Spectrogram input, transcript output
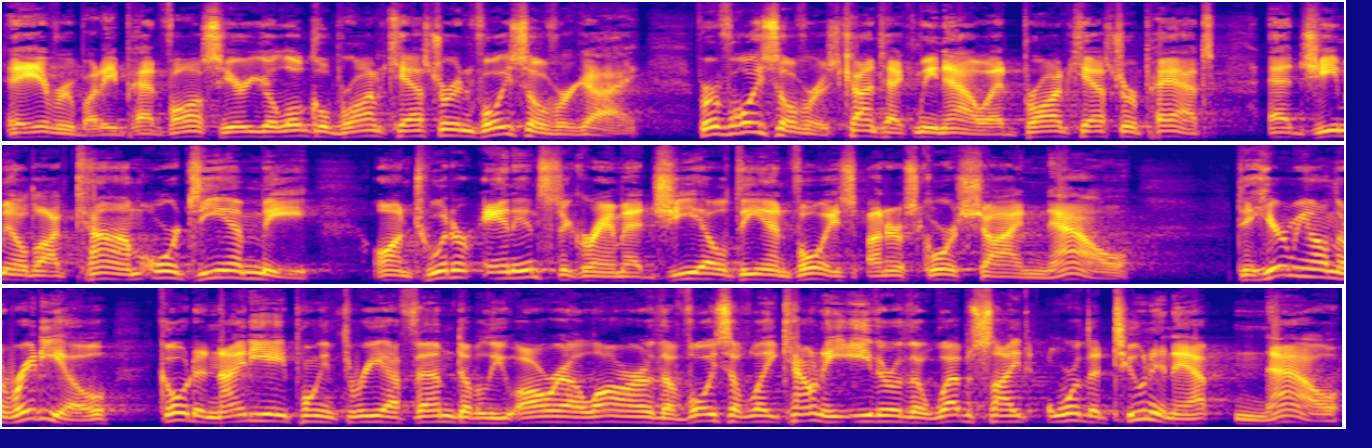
Hey everybody, Pat Voss here, your local broadcaster and voiceover guy. For voiceovers, contact me now at broadcasterpat at gmail.com or DM me on Twitter and Instagram at GLDNvoice underscore shine now. To hear me on the radio, go to 98.3 FM WRLR, the voice of Lake County, either the website or the TuneIn app now.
